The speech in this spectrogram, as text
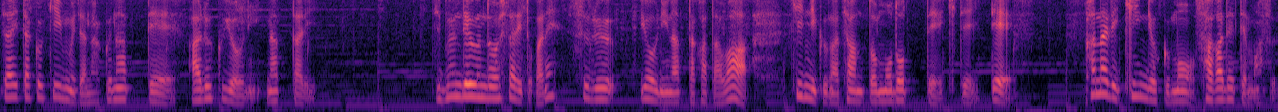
在宅勤務じゃなくなって歩くようになったり自分で運動したりとかねするようになった方は筋肉がちゃんと戻ってきていてかなり筋力も差が出てます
